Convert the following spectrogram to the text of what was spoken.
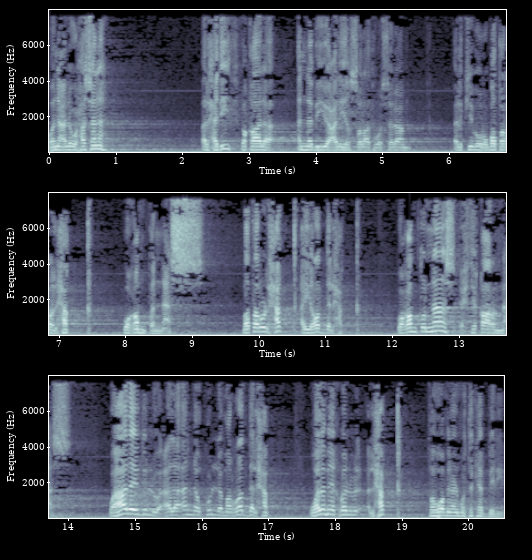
ونعله حسنة الحديث فقال النبي عليه الصلاة والسلام الكبر بطر الحق وغمط الناس. بطر الحق أي رد الحق وغمط الناس احتقار الناس. وهذا يدل على أن كل من رد الحق ولم يقبل الحق فهو من المتكبرين.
